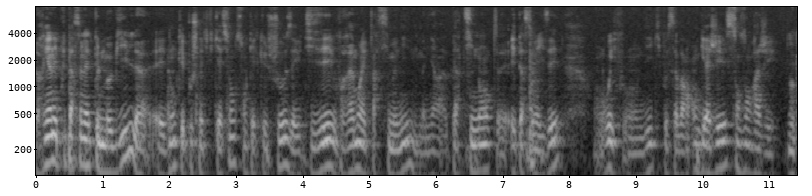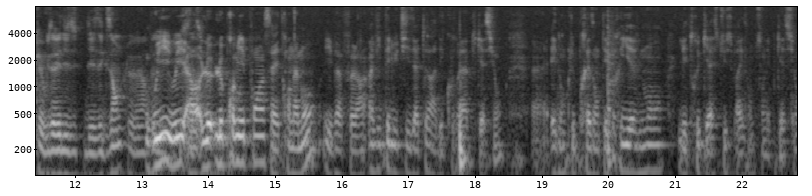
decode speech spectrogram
rien n'est plus personnel que le mobile, et donc les push notifications sont quelque chose à utiliser vraiment avec parcimonie, de manière pertinente et personnalisée. Faut- on dit qu'il faut savoir engager sans enrager. Donc euh, vous avez des, des exemples euh, un peu Oui, oui. Alors, le, le premier point, ça va être en amont. Il va falloir inviter l'utilisateur à découvrir l'application euh, et donc lui présenter brièvement les trucs et astuces, par exemple, sur l'application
